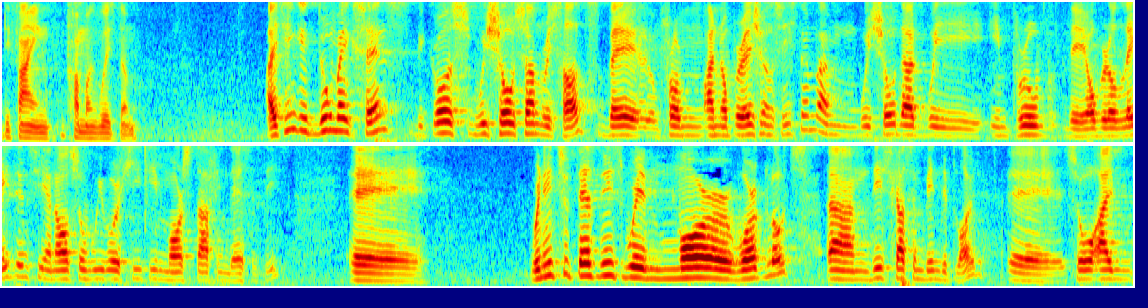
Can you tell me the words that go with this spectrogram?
defying common wisdom? I think it do make sense because we show some results from an operational system, and we show that we improve the overall latency, and also we were hitting more stuff in the SSDs. Uh, we need to test this with more workloads, and this hasn't been deployed. Uh, so I'm,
